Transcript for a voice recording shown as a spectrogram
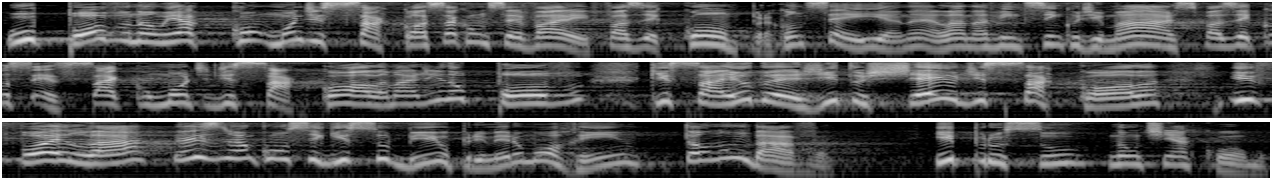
O povo não ia com um monte de sacola. Sabe quando você vai fazer compra? Quando você ia, né? Lá na 25 de março, fazer, você sai com um monte de sacola. Imagina o povo que saiu do Egito cheio de sacola e foi lá. Eles não iam conseguir subir o primeiro morrinho, então não dava. E para o sul não tinha como.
